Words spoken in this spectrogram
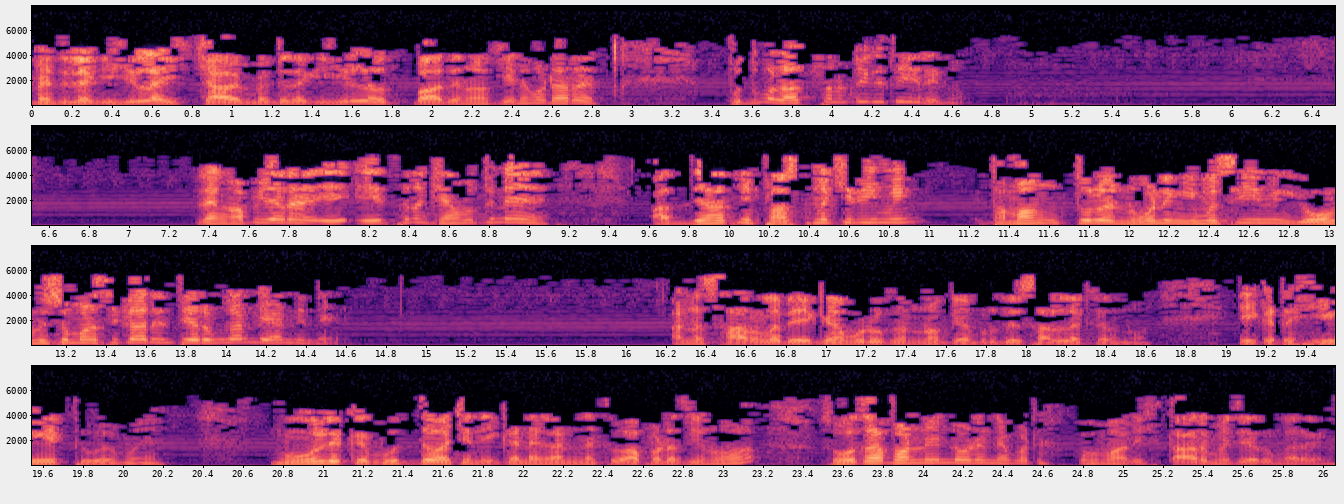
මැදිලා ගිහිල්ලා ඉච්ඡාවෙන් මැදිලා ගිහිල්ලා උත්පාදනවා කියනකොට අර පුදුම ලස්සනට ඒක තේරෙනවා. දැන් අපි අර ඒ ඒතන කැමතිනේ අධ්‍යාත්මික ප්‍රශ්න කිරීමෙන් තමන් තුළ නුවණින් විමසීමෙන් යෝනිසමනසිකාරයෙන් තේරුම් ගන්න යන්නේ නැහැ. අන්න සරල දේ ගැඹුරු කරනවා ගැඹුරු දේ සරල කරනවා. ඒකට හේතුවම මූලික බුද්ධ වචන ඉගෙන ගන්න නැතුව අපිට තියෙනවා සෝතාපන්න වෙන්න ඕනේ නේ අපට. කොහොම හරි ධර්මයේ තේරුම් අරගෙන.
